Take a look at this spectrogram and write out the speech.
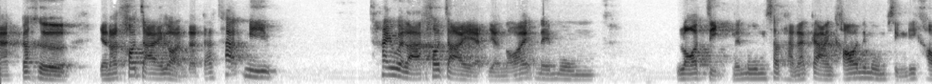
นะก็คือ อย่างน้อยเข้าใจก่อนแต่ถ้าถ้ามีให้เวลาเข้าใจอะอย่างน้อยในมุมlogic ในมุมสถานการณ์เขาในมุมสิ่งที่เขา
